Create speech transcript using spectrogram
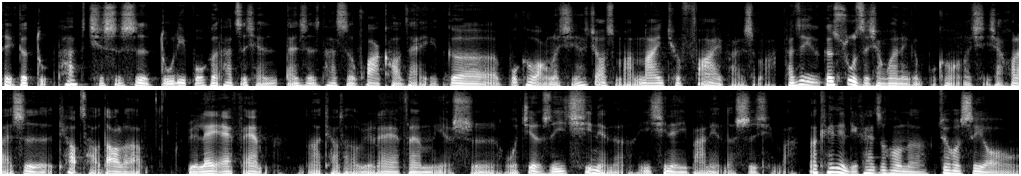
这个独，它其实是独立播客，它之前，但是它是挂靠在一个播客网络旗下，叫什么 Nine to Five 还是什么，反正一个跟数字相关的一个播客网络旗下，后来是跳槽到了 Relay FM。啊，跳槽到 Relay FM 也是，我记得是一七年的，一七年一八年的事情吧。那 Katie 离开之后呢，最后是由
